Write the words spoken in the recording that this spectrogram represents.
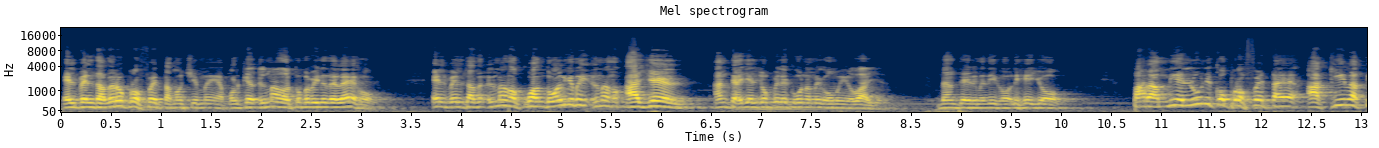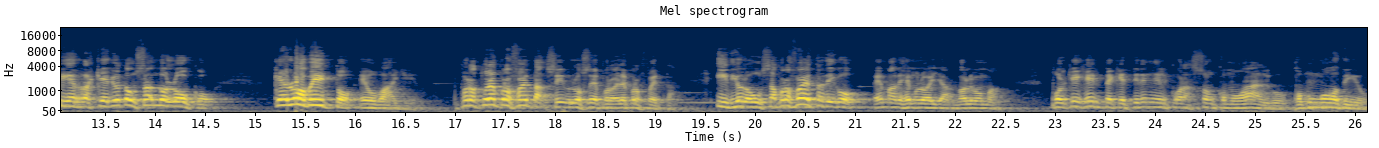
El verdadero profeta no chimea, porque, hermano, esto me viene de lejos. El verdadero, hermano, cuando alguien me, hermano, ayer, anteayer, yo peleé con un amigo mío, vaya, de antes, me dijo, le dije yo, para mí el único profeta aquí en la tierra que Dios está usando loco, que lo ha visto, es Ovalle. Pero tú eres profeta, sí, lo sé, pero él es profeta. Y Dios lo usa profeta, digo, es más, dejémoslo allá, no hablemos más. Porque hay gente que tiene en el corazón como algo, como un odio,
